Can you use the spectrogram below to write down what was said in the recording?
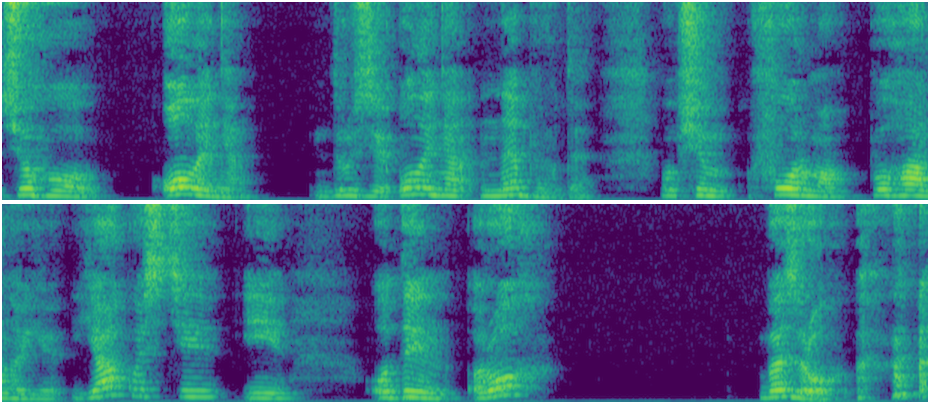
цього оленя. Друзі, оленя не буде. В общем, форма поганої якості і один рог без рог.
